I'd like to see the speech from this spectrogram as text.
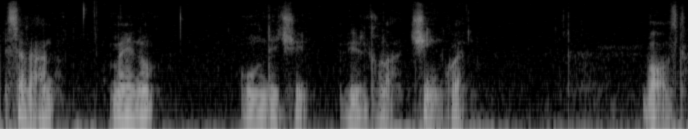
e sarà meno 11,5 volt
